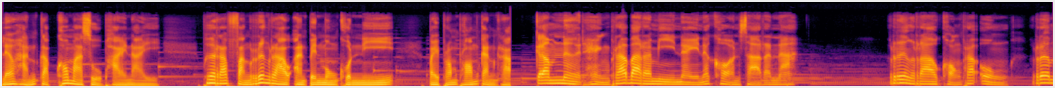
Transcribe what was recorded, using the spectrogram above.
แล้วหันกลับเข้ามาสู่ภายใน เพื่อรับฟังเรื่องราวอันเป็นมงคลนี้ ไปพร้อมๆกันครับกำเนิดแห่งพระบารมีในนครสารณะ เรื่องราวของพระองค์เริ่ม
